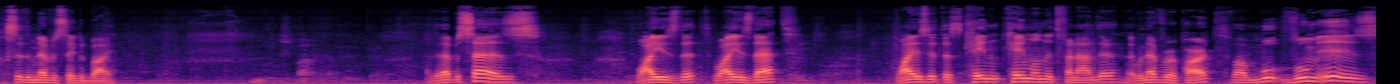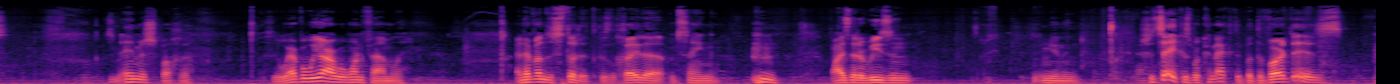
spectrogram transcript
Chasidim never say goodbye. And the Rebbe says, why is that? Why is that? Why is it that came on it Fernander, that we're never apart? Well, Vum is, so wherever we are, we're one family. I never understood it because the Chayda, I'm saying, why is that a reason? Meaning, should say because we're connected, but the word is.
